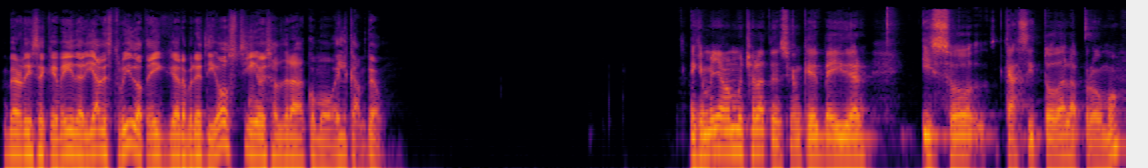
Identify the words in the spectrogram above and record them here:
Bear dice que Vader ya ha destruido a Taker, Brett y Austin y hoy saldrá como el campeón. Es que me llama mucho la atención que Vader hizo casi toda la promo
